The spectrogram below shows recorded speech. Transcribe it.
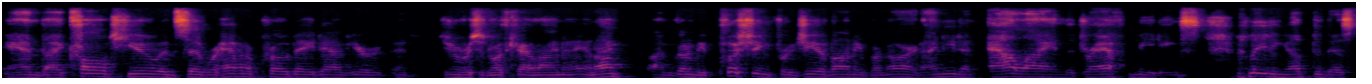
And I called Hue and said, We're having a pro day down here at University of North Carolina, and I'm I'm going to be pushing for Giovani Bernard. I need an ally in the draft meetings leading up to this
